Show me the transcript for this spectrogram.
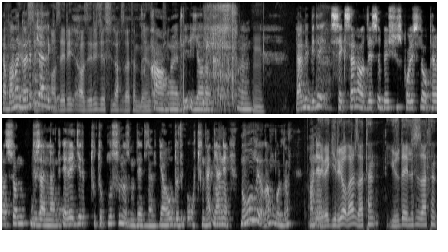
ya bana Ya garip silah, geldi. Azeri, Azerice silah zaten benzer. Ha şey. evet yarak. Evet. Hı. Yani bir de 80 adresi 500 polisle operasyon düzenlendi. Eve girip tutuklusunuz mu dediler. Yahudur o tünel. Yani ne oluyor lan burada? Abi Hani eve giriyorlar zaten %50'si zaten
